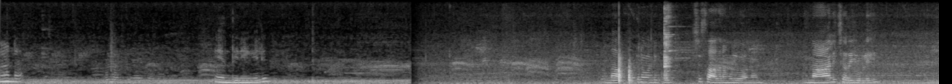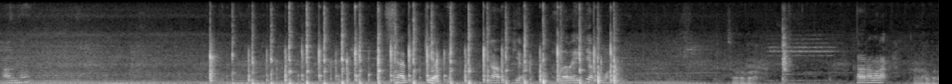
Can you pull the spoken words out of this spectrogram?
വേണ്ട. എന്തിനെങ്കിലും. നമ്മുടെ അപ്പത്തിന് വേണ്ടി കുറച്ച് സാധനം കൂടി വേണം നാല് ചെറിയ ഉള്ളി. അതൊന്ന് ചതക്കുക ചതക്കുക വെറൈറ്റി ചറപറ കറവറ. കറപറ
